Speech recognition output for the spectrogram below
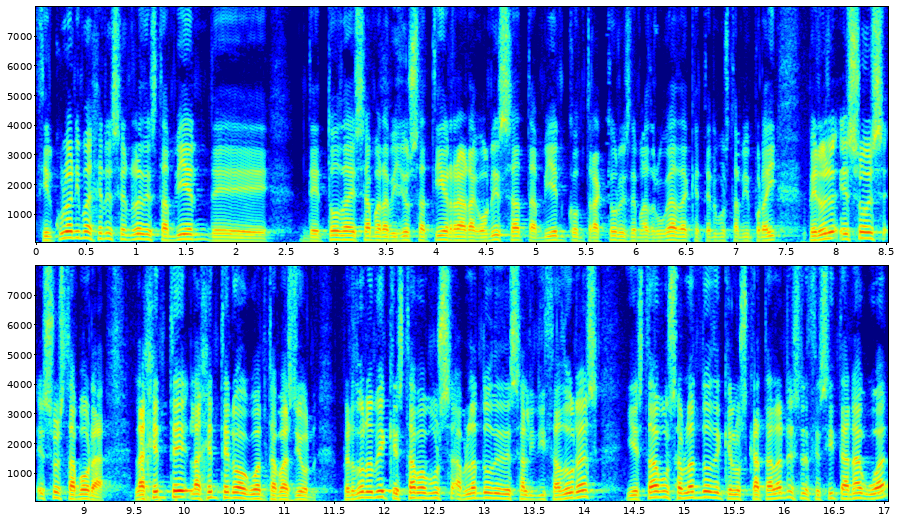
circulan imágenes en redes también de, de toda esa maravillosa tierra aragonesa, también con tractores de madrugada que tenemos también por ahí, pero eso es, eso es Zamora. La gente, la gente no aguanta más, John. Perdóname que estábamos hablando de desalinizadoras y estábamos hablando de que los catalanes necesitan agua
